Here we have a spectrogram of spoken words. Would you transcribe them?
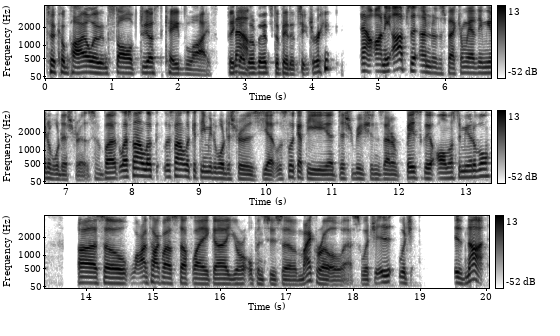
to compile and install just Cade Kdenlive because Now- of its dependency tree. Now, on the opposite end of the spectrum, we have the immutable distros. But let's not look. Let's not look at the immutable distros yet. Let's look at the uh, distributions that are basically almost immutable. Uh, so I'm talking about stuff like uh, your OpenSUSE Micro OS, which is which is not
